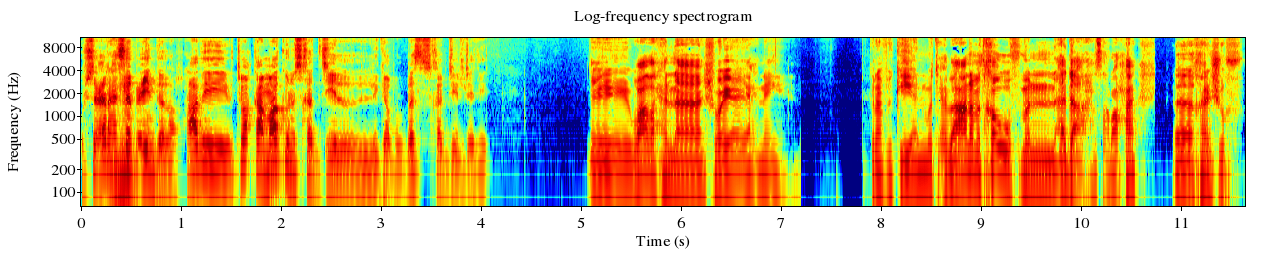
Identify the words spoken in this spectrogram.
وسعرها مم. 70 دولار. هذه أتوقع ماكو نسخة جيل اللي قبل بس نسخة جيل جديد. إي واضح انه شوية يعني جرافيكيا متعبة. أنا متخوف من أدائها صراحة. آه خلينا نشوف.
